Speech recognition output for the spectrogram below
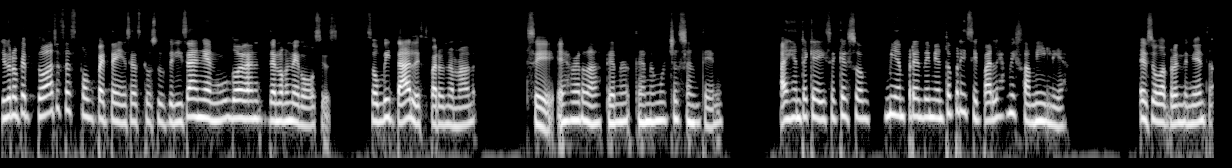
Yo creo que todas esas competencias que se utilizan en el mundo de los negocios son vitales para una madre. Sí, es verdad, tiene, tiene mucho sentido. Hay gente que dice que son, mi emprendimiento principal es mi familia. Es un emprendimiento.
